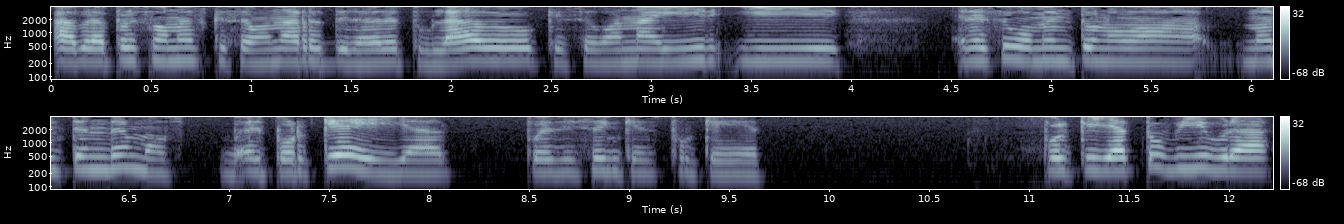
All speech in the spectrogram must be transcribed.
habrá personas que se van a retirar de tu lado, que se van a ir y en ese momento no, no entendemos el por qué y ya pues dicen que es porque, porque ya tu vibra,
